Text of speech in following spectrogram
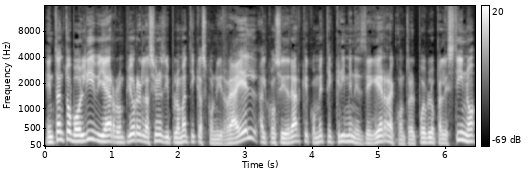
En tanto, Bolivia rompió relaciones diplomáticas con Israel al considerar que comete crímenes de guerra contra el pueblo palestino,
